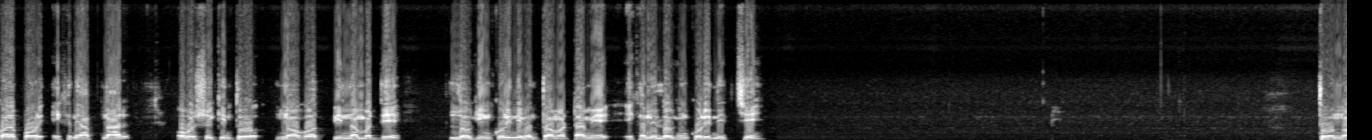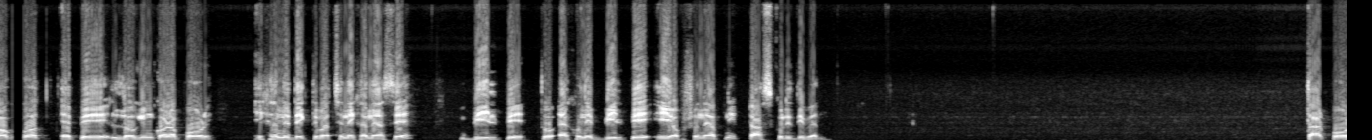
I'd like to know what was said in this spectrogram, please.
করার পর এখানে আপনার অবশ্যই কিন্তু নগদ পিন নাম্বার দিয়ে লগ ইন করে নেবেন। তো আমারটা আমি এখানে লগ ইন করে নিচ্ছি। তো নগদ অ্যাপে লগ ইন করার পর এখানে দেখতে পাচ্ছেন এখানে আছে বিল পে তো এখন এই বিল পে এই অপশনে আপনি টাচ করে দিবেন। তারপর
